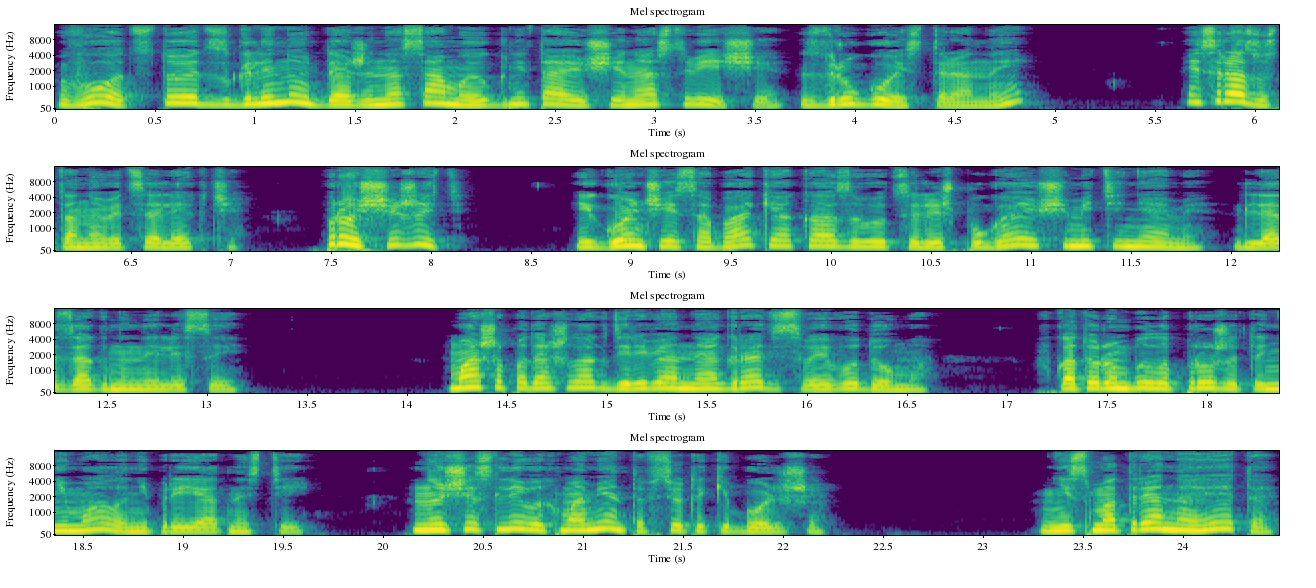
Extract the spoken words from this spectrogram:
Вот, стоит взглянуть даже на самые угнетающие нас вещи с другой стороны, и сразу становится легче, проще жить. И гончие собаки оказываются лишь пугающими тенями для загнанной лисы. Маша подошла к деревянной ограде своего дома, в котором было прожито немало неприятностей, но счастливых моментов все-таки больше – Несмотря на это,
